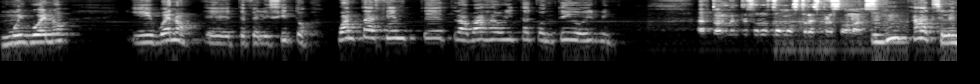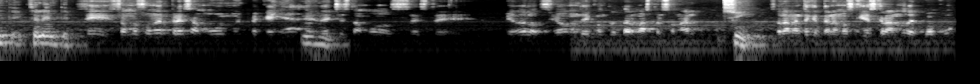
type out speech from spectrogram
muy bueno y bueno, eh, te felicito. ¿Cuánta gente trabaja ahorita contigo, Irving? Actualmente solo somos tres personas. Ah, excelente, excelente. Sí, somos una empresa muy, muy pequeña. De hecho, estamos este, viendo la opción de contratar más personal. Sí. Solamente que tenemos que ir escalando de poco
